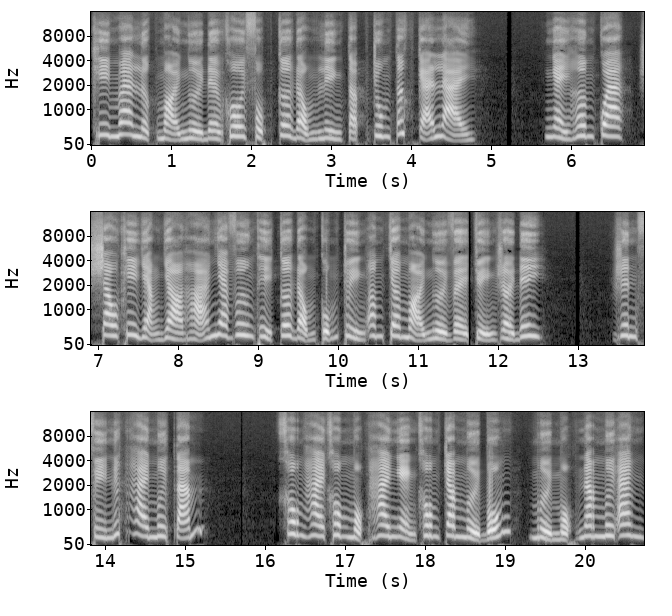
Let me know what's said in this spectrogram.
Khi ma lực mọi người đều khôi phục cơ động liền tập trung tất cả lại. Ngày hôm qua, sau khi dặn dò hỏa nha vương thì cơ động cũng truyền âm cho mọi người về chuyện rời đi. Rin Phoenix 28 0201 2014 1150 An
